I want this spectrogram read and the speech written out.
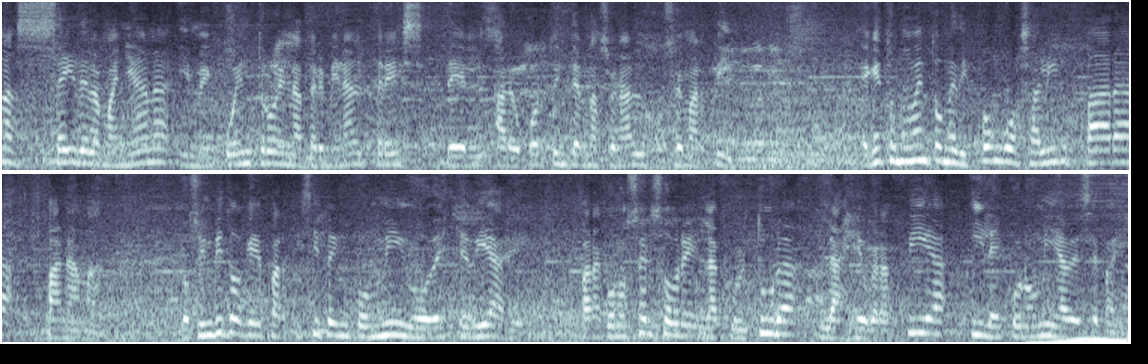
las 6 de la mañana y me encuentro en la Terminal 3 del Aeropuerto Internacional José Martí. En estos momentos me dispongo a salir para Panamá. Los invito a que participen conmigo de este viaje para conocer sobre la cultura, la geografía y la economía de ese país.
